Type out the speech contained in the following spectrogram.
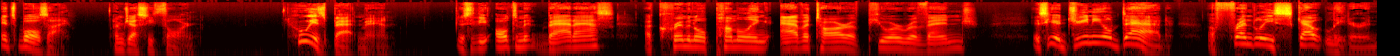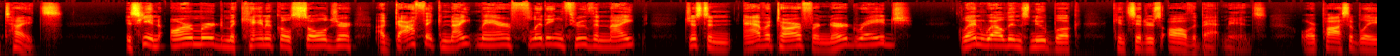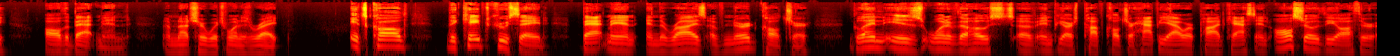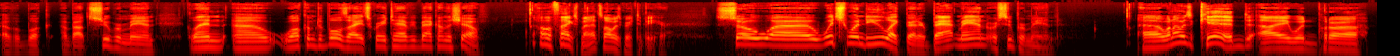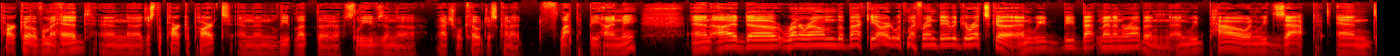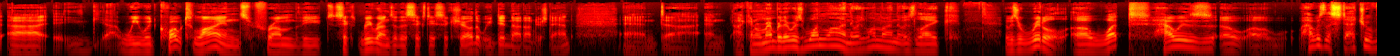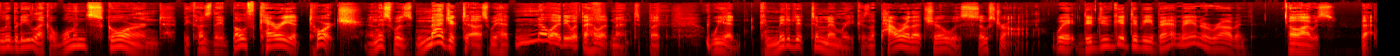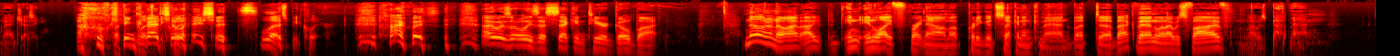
It's Bullseye. I'm Jesse Thorn. Who is Batman? Is he the ultimate badass? A criminal pummeling avatar of pure revenge? Is he a genial dad? A friendly scout leader in tights? Is he an armored mechanical soldier, a gothic nightmare flitting through the night, just an avatar for nerd rage? Glen Weldon's new book considers all the Batmans, or possibly all the Batmen. I'm not sure which one is right. It's called The Caped Crusade Batman and the Rise of Nerd Culture. Glen is one of the hosts of NPR's Pop Culture Happy Hour podcast and also the author of a book about Superman. Glen, uh, welcome to Bullseye. It's great to have you back on the show. Oh, thanks, man. It's always great to be here. So, uh, which one do you like better, Batman or Superman? Uh, when I was a kid, I would put a parka over my head and uh, just the parka part, and then le- let the sleeves and the actual coat just kind of flap behind me. And I'd uh, run around the backyard with my friend David Goretzka, and we'd be Batman and Robin, and we'd pow and we'd zap, and uh, we would quote lines from the six- reruns of the '66 show that we did not understand. And uh, and I can remember there was one line. There was one line that was like, it was a riddle. Uh, what? How is? Uh, uh, how is the Statue of Liberty like a woman scorned? Because they both carry a torch, and this was magic to us. We had no idea what the hell it meant, but we had committed it to memory because the power of that show was so strong. Wait, did you get to be Batman or Robin? Oh, I was Batman, Jesse. Oh, let's be clear. congratulations! Let's be clear. I was, I was always a second tier GoBot. No, no, no. I, I in in life right now, I'm a pretty good second in command. But uh, back then, when I was five, I was Batman.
